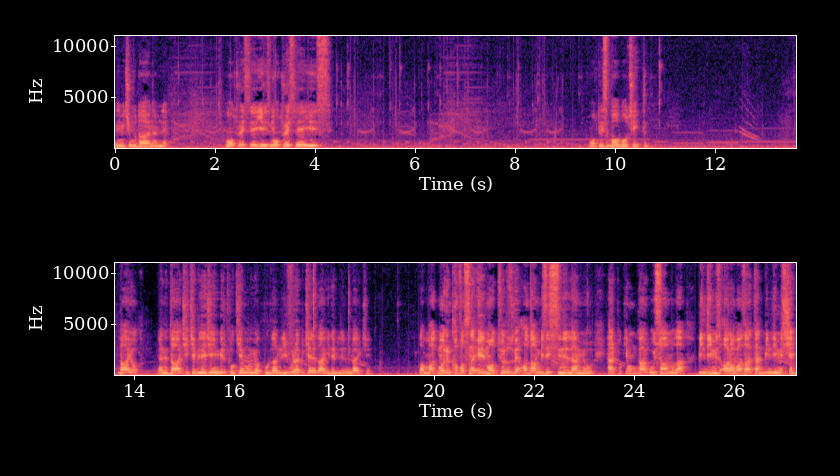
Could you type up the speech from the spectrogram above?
Benim için bu daha önemli. Moltres reis, Moltres reis. Moltres'i bol bol çektim. Daha yok. Yani daha çekebileceğim bir Pokemon yok buradan. River'a bir kere daha gidebilirim belki. Lan Magmar'ın kafasına elma atıyoruz ve adam bize sinirlenmiyor. Her Pokemon bu kadar uysal mı la? Bindiğimiz araba zaten, bindiğimiz şey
